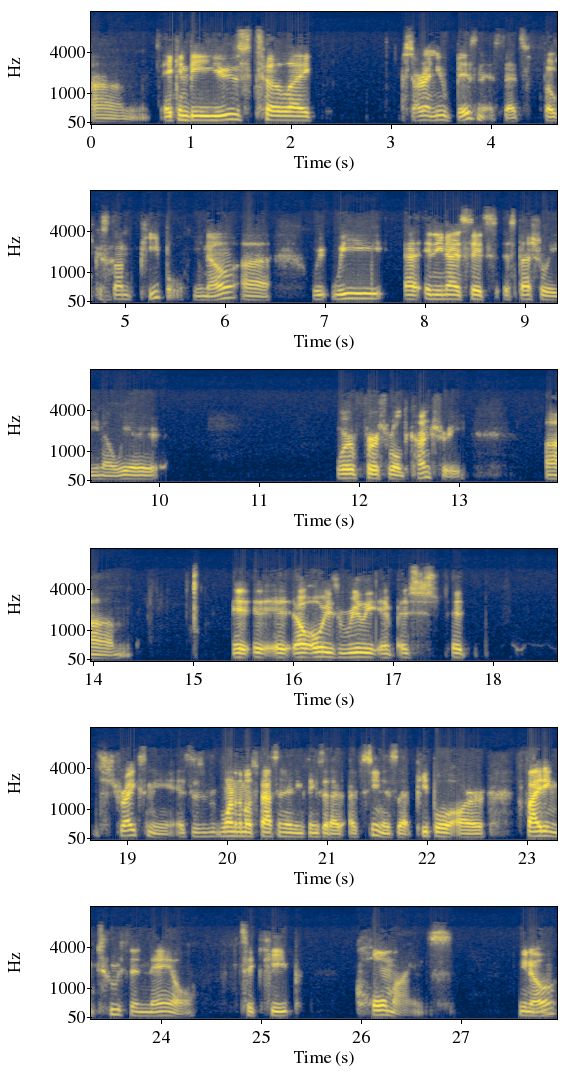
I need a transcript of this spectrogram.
Um, it can be used to like start a new business that's focused on people you know? Uh, we, we uh, in the United States, especially, you know, we're we're a first world country, um, it, it, it always really it, it, it strikes me. This is one of the most fascinating things that I, I've seen is that people are fighting tooth and nail to keep coal mines you know mm.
